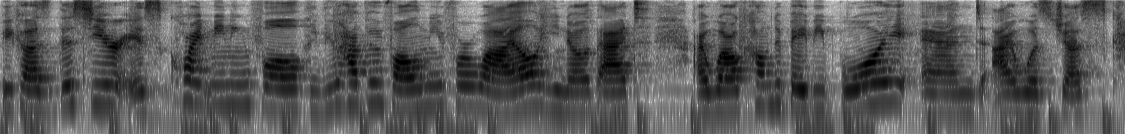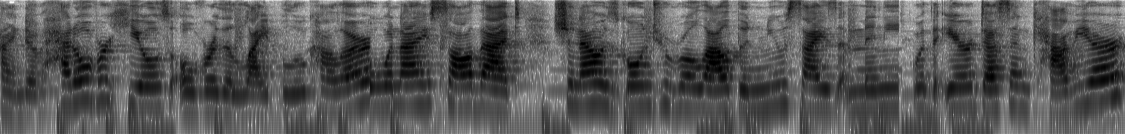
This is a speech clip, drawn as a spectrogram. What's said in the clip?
because this year is quite meaningful. If you have been following me for a while, you know that I welcome welcomed a baby boy and I was just kind of head over heels over the light blue color. When I saw that Chanel is going to roll out the new size mini with the iridescent caviar,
